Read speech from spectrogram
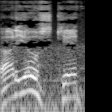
Adios, kid.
